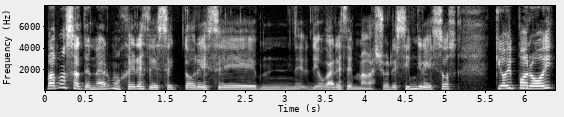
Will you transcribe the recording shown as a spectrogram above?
vamos a tener mujeres de sectores eh, de hogares de mayores ingresos que hoy por hoy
